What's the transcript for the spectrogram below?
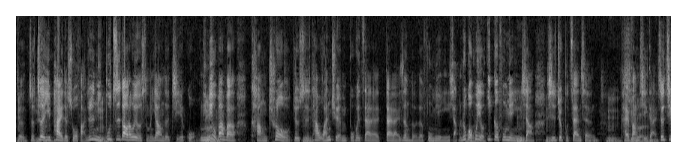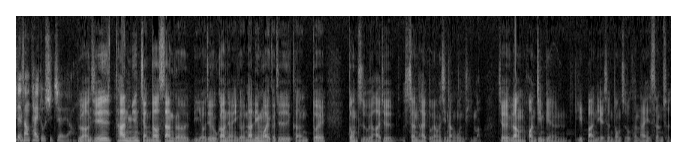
这这这一派的说法，就是你不知道它会有什么样的结果，你没有办法 control，就是它完全不会再来带来任何的负面影响。如果会有一个负面影响，其实就不赞成嗯。开放基改，就基本上态度是这样。对啊，其实它里面。讲到三个理由，就是我刚刚讲一个，那另外一个就是可能对动植物有害，就是生态多样性那个问题嘛，就是让环境变得一般野生动植物可能难以生存。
